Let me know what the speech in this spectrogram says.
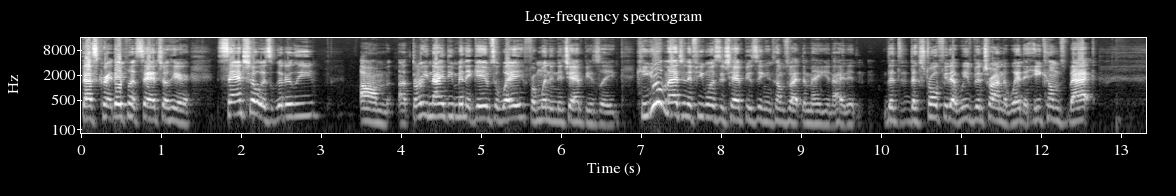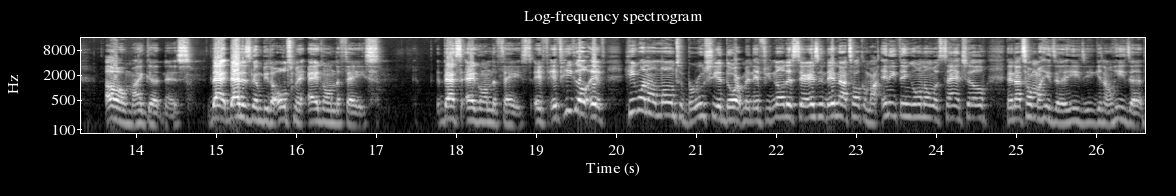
That's great. They put Sancho here. Sancho is literally um uh, three 90 minute games away from winning the Champions League. Can you imagine if he wins the Champions League and comes back to Man United? The the trophy that we've been trying to win and he comes back. Oh my goodness. That that is going to be the ultimate egg on the face. That's egg on the face. If if he go if he went on loan to Borussia Dortmund, if you notice there isn't they're not talking about anything going on with Sancho. They're not talking about he's a he's you know he's a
